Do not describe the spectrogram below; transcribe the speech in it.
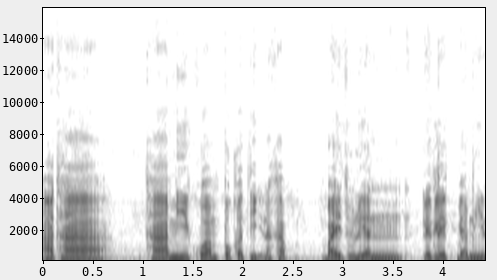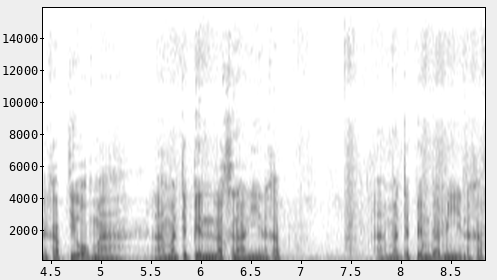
อ่าถ้าถ้ามีความปกตินะครับ ใบทุเรียนเล็กๆ แบบนี้นะครับที่ออกมาอ่ามันจะเป็นลักษณะนี้นะครับอ่ามันจะเป็นแบบนี้นะครับ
